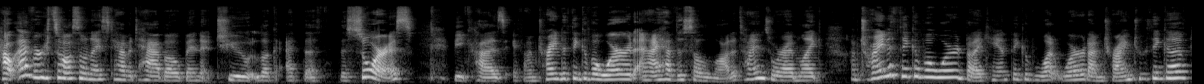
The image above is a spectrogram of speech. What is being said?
However, it's also nice to have a tab open to look at the thesaurus because if I'm trying to think of a word, and I have this a lot of times where I'm like, I'm trying to think of a word, but I can't think of what word I'm trying to think of,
